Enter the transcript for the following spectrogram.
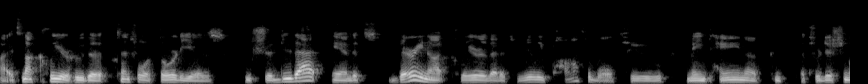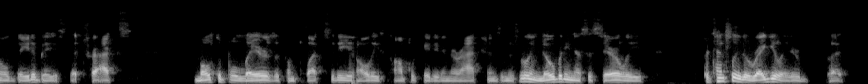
Uh, it's not clear who the central authority is who should do that. And it's very not clear that it's really possible to maintain a, a traditional database that tracks multiple layers of complexity and all these complicated interactions. And there's really nobody necessarily, potentially the regulator, but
